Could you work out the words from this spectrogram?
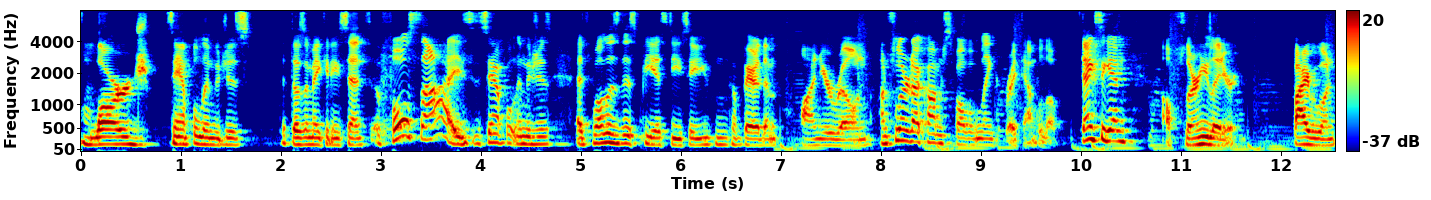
large sample images that doesn't make any sense, full size sample images, as well as this PSD so you can compare them on your own. On phlearn.com, just follow the link right down below. Thanks again. I'll Phlearn you later. Bye everyone.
